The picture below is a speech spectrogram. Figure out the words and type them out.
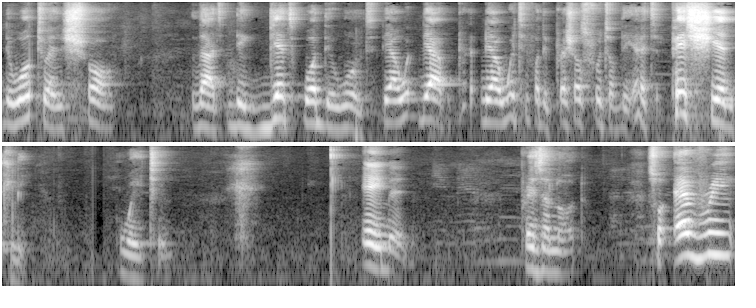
they want to ensure that they get what they want. They are, they are, they are waiting for the precious fruit of the earth, patiently waiting. Amen. Praise the Lord. So every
